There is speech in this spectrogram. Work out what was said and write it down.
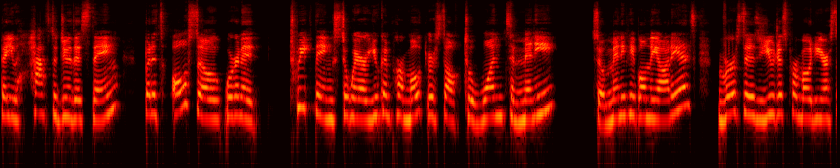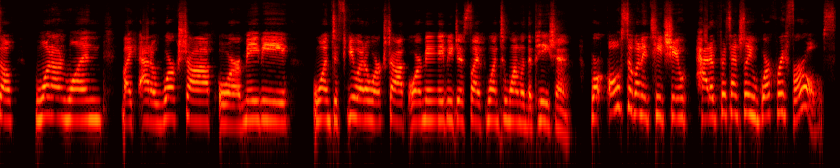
that you have to do this thing. But it's also, we're going to tweak things to where you can promote yourself to one to many. So many people in the audience versus you just promoting yourself one on one, like at a workshop or maybe one to few at a workshop or maybe just like one to one with a patient. We're also going to teach you how to potentially work referrals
